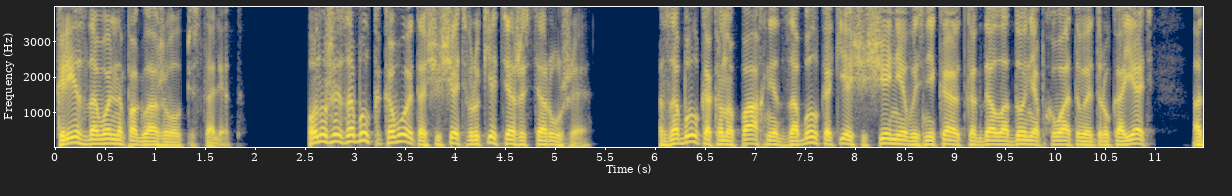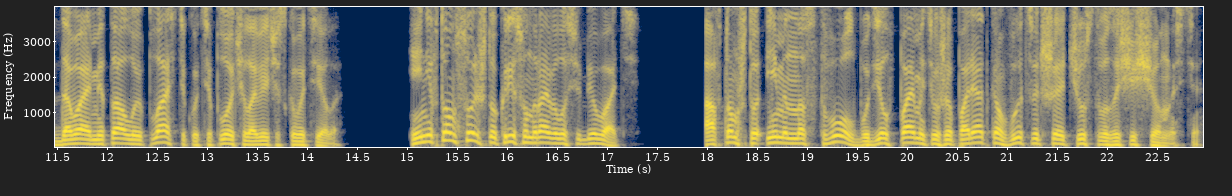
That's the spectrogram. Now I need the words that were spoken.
Крис довольно поглаживал пистолет. Он уже забыл, каково это ощущать в руке тяжесть оружия. Забыл, как оно пахнет, забыл, какие ощущения возникают, когда ладонь обхватывает рукоять, отдавая металлу и пластику тепло человеческого тела. И не в том соль, что Крису нравилось убивать, а в том, что именно ствол будил в памяти уже порядком выцветшее чувство защищенности.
